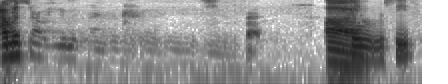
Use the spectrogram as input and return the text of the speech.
I'm gonna start with you, McGregor. Um, with receipts.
